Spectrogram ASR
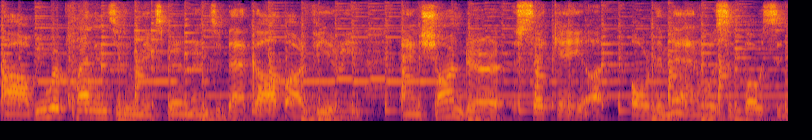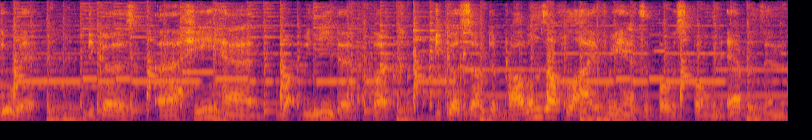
Uh, we were planning to do an experiment to back up our theory and Chandra Seke uh, or the man was supposed to do it because uh, he had what we needed, but because of the problems of life, we had to postpone everything.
